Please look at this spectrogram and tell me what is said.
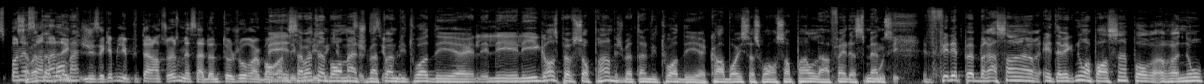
C'est pas Ça nécessairement bon les, match. les équipes les plus talentueuses, mais ça donne toujours un bon Mais rendez-vous. ça va être un bon match. Je m'attends à une victoire des. euh, les, les Eagles peuvent surprendre, puis je m'attends à une victoire des euh, Cowboys ce soir. On s'en parle en fin de semaine. Aussi. Philippe Brasseur est avec nous en passant pour Renault.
